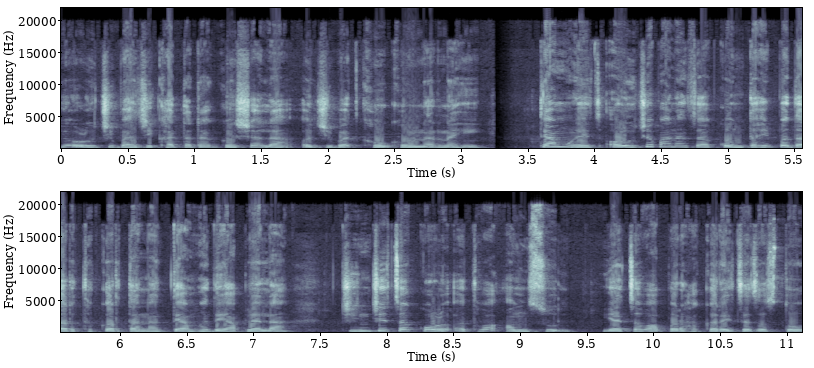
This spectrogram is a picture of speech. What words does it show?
ही अळूची भाजी खाताना घशाला अजिबात खवखवणार नाही. त्यामुळेच अळूच्या पानाचा कोणताही पदार्थ करताना त्यामध्ये आपल्याला चिंचेचा कोळ अथवा अमसूल याचा वापर हा करायचाच असतो.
